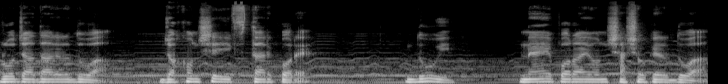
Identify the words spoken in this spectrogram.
রোজাদারের দোয়া, যখন সে ইফতার করে। দুই ন্যায়পরায়ণ শাসকের দোয়া।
